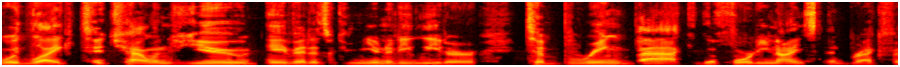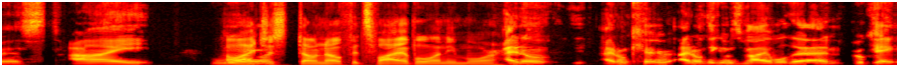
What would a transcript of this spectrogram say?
would like to challenge you, Dayvid, as a community leader, to bring back the 49 cent breakfast. I want, Oh, I just don't know if it's viable anymore. I don't I don't care. I don't think it was viable then. Okay.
